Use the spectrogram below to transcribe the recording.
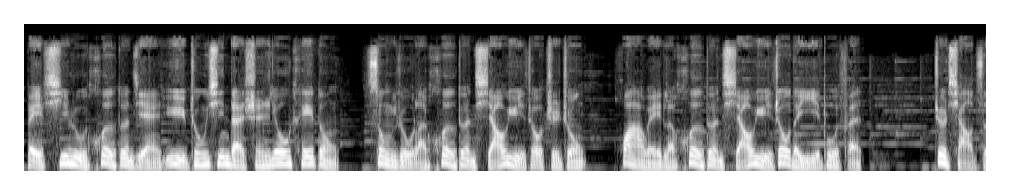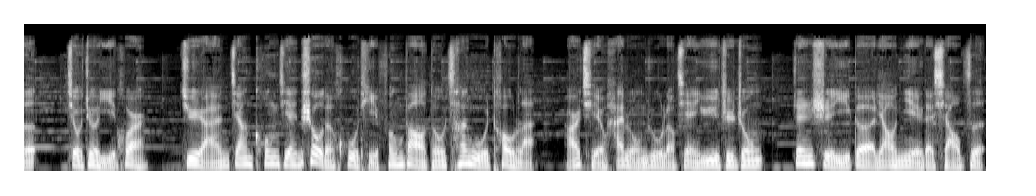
被吸入混沌剑域中心的深幽黑洞，送入了混沌小宇宙之中。化为了混沌小宇宙的一部分。这小子就这一会儿，居然将空间兽的护体风暴都参悟透了，而且还融入了剑域之中，真是一个妖孽的小子。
